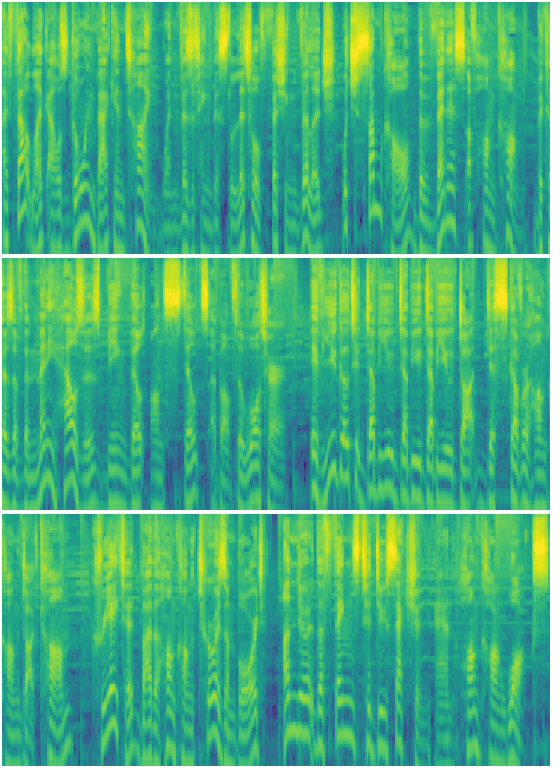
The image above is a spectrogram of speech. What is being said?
I felt like I was going back in time when visiting this little fishing village, which some call the Venice of Hong Kong because of the many houses being built on stilts above the water. If you go to www.discoverhongkong.com, created by the Hong Kong Tourism Board, under the Things to Do section and Hong Kong Walks,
